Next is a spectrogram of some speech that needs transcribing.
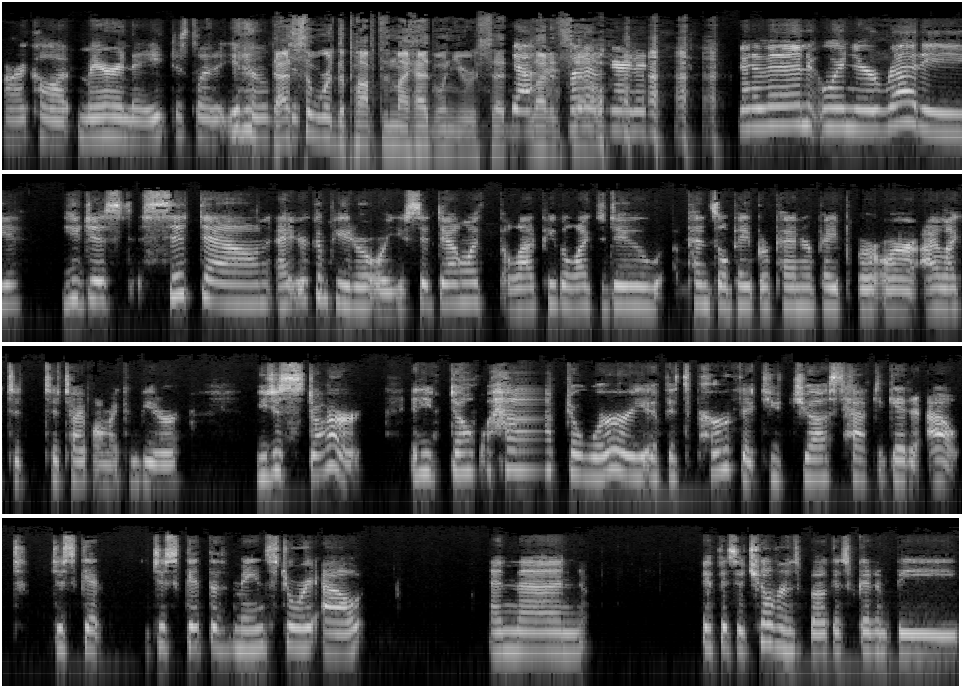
or I call it marinate. Just let it, you know. That's just, the word that popped in my head when you were said yeah, let it settle. Let it and then when you're ready, you just sit down at your computer or you sit down with a lot of people like to do pencil, paper, pen, or paper, or I like to, to type on my computer. You just start and you don't have to worry if it's perfect. You just have to get it out. Just get just get the main story out. And then if it's a children's book, it's going to be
